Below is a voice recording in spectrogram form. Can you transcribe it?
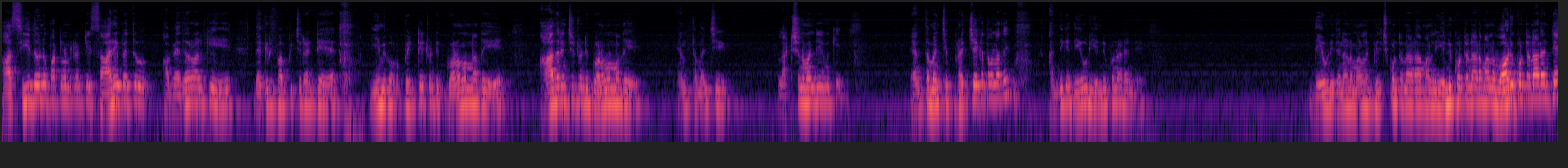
ఆ సీదోను పట్ల ఉన్నటువంటి సారీపెత్తు ఆ వెదరాలకి దగ్గరికి పంపించారంటే ఈమెకు ఒక పెట్టేటువంటి గుణం ఉన్నది ఆదరించేటువంటి గుణం ఉన్నది. ఎంత మంచి లక్షణం అండి ఈమెకి. ఎంత మంచి ప్రత్యేకత ఉన్నది. అందుకే దేవుడు ఎన్నుకున్నాడండి. దేవుడి దినాన్ని మనల్ని పిలుచుకుంటున్నాడా మనల్ని ఎన్నుకుంటున్నాడా మనల్ని వాడుకుంటున్నాడంటే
